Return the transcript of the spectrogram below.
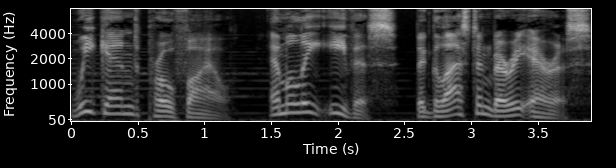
Weekend Profile Emily Eavis, the Glastonbury heiress.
